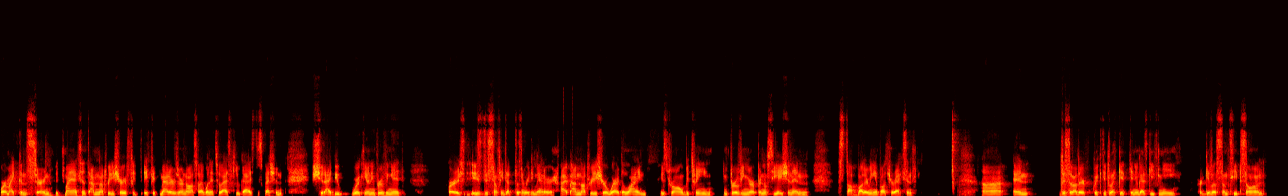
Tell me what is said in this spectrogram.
or my concern with my accent. I'm not really sure if it if it matters or not. So I wanted to ask you guys this question: Should I be working on improving it? Or is, is this something that doesn't really matter? I, I'm not really sure where the line is drawn between improving your pronunciation and stop bothering about your accent. Uh, and just another quick tip, like, can you guys give me or give us some tips on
